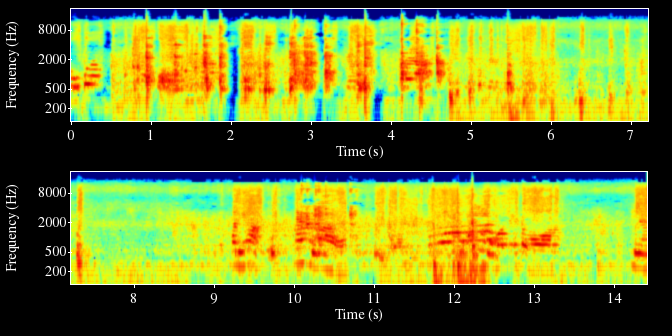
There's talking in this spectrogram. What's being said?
รู้เบื้องอะไรนะอันนี้อะแม่คืออะไรอะถือว่าเป็นตัวเนี่ย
